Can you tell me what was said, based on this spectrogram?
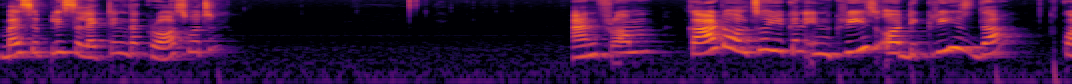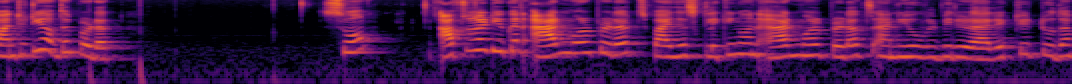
by simply selecting the cross button. And from cart also you can increase or decrease the quantity of the product. So after that you can add more products. By just clicking on add more products and you will be redirected to the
